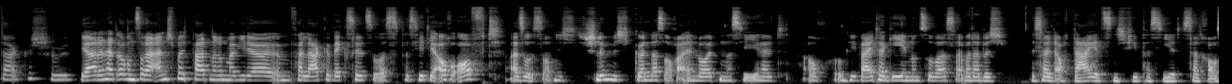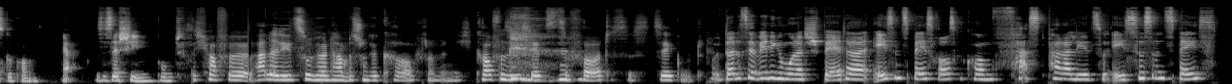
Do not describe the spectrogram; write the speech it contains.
Dankeschön. Ja, dann hat auch unsere Ansprechpartnerin mal wieder im Verlag gewechselt. Sowas passiert ja auch oft. Also ist auch nicht schlimm. Ich gönne das auch allen Leuten, dass sie halt auch irgendwie weitergehen und sowas. Aber dadurch ist halt auch da jetzt nicht viel passiert. Ist halt rausgekommen. Ja, es ist erschienen. Punkt. Ich hoffe, alle, die zuhören, haben es schon gekauft. Und wenn nicht, kaufen sie es jetzt sofort. Das ist sehr gut. Und dann ist ja wenige Monate später Ace in Space rausgekommen, fast parallel zu Aces in Space.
